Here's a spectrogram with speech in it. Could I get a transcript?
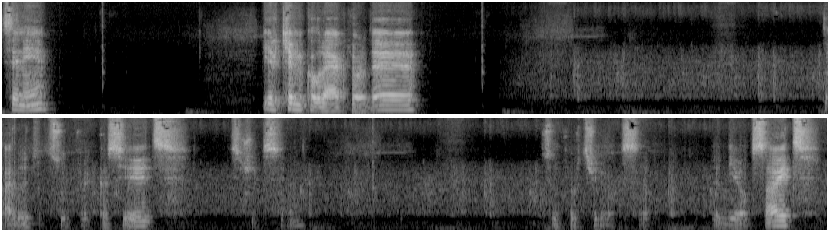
Seni bir chemical reaktörde diluted sulfuric acid sulfur trioxide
